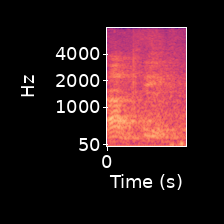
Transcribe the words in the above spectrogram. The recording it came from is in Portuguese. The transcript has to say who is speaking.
Speaker 1: Ah, sim.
